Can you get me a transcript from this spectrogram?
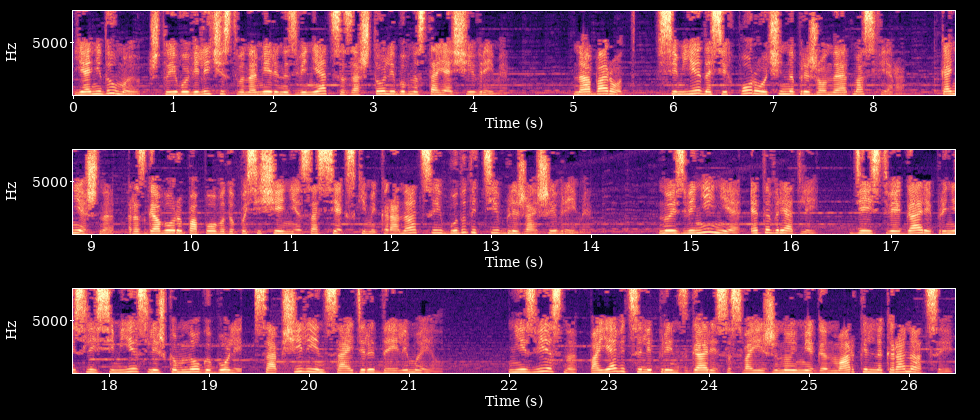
Я не думаю, что Его Величество намерен извиняться за что-либо в настоящее время. Наоборот, в семье до сих пор очень напряженная атмосфера. Конечно, разговоры по поводу посещения сосекскими коронацией будут идти в ближайшее время. Но извинения – это вряд ли. Действия Гарри принесли семье слишком много боли, сообщили инсайдеры Daily Mail. Неизвестно, появится ли принц Гарри со своей женой Меган Маркель на коронации,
